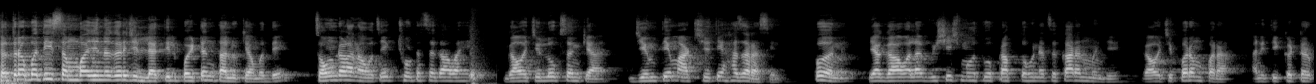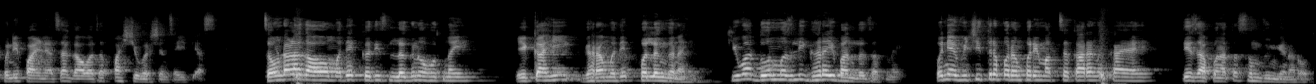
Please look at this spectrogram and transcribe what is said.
छत्रपती संभाजीनगर जिल्ह्यातील पैठण तालुक्यामध्ये चौंडाळा नावाचं एक छोटंसं गाव आहे. गावाची लोकसंख्या जेमतेम आठशे ते हजार असेल. पण या गावाला विशेष महत्त्व प्राप्त होण्याचं कारण म्हणजे गावाची परंपरा आणि ती कट्टरपणे पाळण्याचा गावाचा पाचशे वर्षांचा इतिहास. चौंडाळा गावामध्ये कधीच लग्न होत नाही एकाही घरामध्ये पलंग नाही किंवा दोन मजली घरही बांधलं जात नाही. पण या विचित्र परंपरेमागचं कारण काय आहे तेच आपण आता समजून घेणार आहोत.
